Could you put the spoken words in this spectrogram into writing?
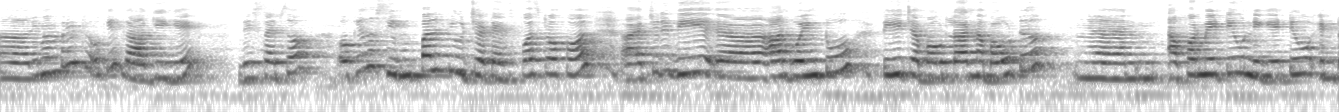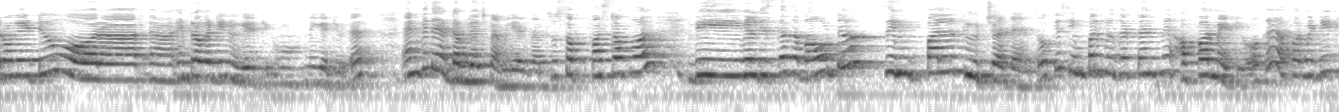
uh, remember it okay? Gagi ge these types of okay? So simple future tense. First of all uh, actually we uh, are going to teach about learn about affirmative negative interrogative और interrogative negative negative yes and with W H family as well so सब first of all we will discuss about simple future tense okay simple future tense में अफॉर्मेटिव ओके अफर्मेटिव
